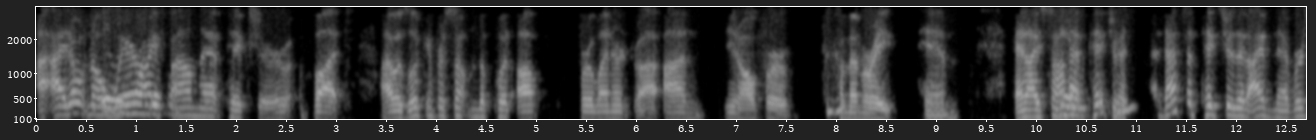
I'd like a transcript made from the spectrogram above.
I, don't know where I found that picture, but I was looking for something to put up for Leonard uh, on, you know, for commemorate him, and I saw Mm-hmm. Yeah. that picture. and That's a picture that I've never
